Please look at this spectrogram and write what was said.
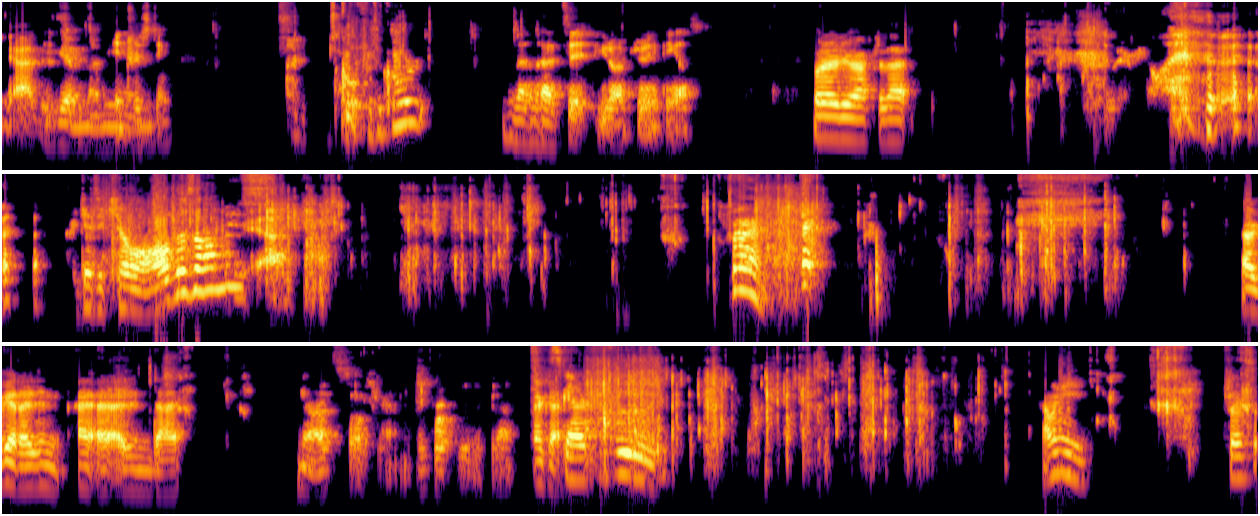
Yeah, You get money. and- interesting. Let's go for the cart. No, that's it. You don't have to do anything else. What do I do after that? yeah. I get to kill all the zombies? Bang! Oh, good. I didn't. I, I, I didn't die. No, it's sauce random. It's properly like that. Okay. Scavenge for food. How many? Because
